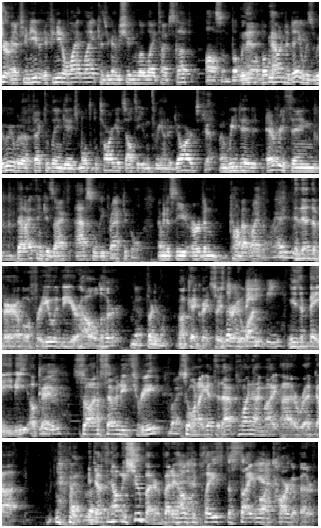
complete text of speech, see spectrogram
Sure. And if you need if you need a white light because you're going to be shooting low light type stuff, awesome. But we Yeah, what we yeah. learned today was we were able to effectively engage multiple targets out to even 300 yards, Yeah. and we did everything that I think is absolutely practical. I mean, it's the urban combat rifle, right? And then the variable for you would be your how old is her? Yeah, 31. Okay, great. So he's Little 31. baby. He's a baby. Okay. Mm-hmm. So I'm 73. Right. So when I get to that point, I might add a red dot. It doesn't help me shoot better, but it helps Yeah. me place the sight Yeah. on target better.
